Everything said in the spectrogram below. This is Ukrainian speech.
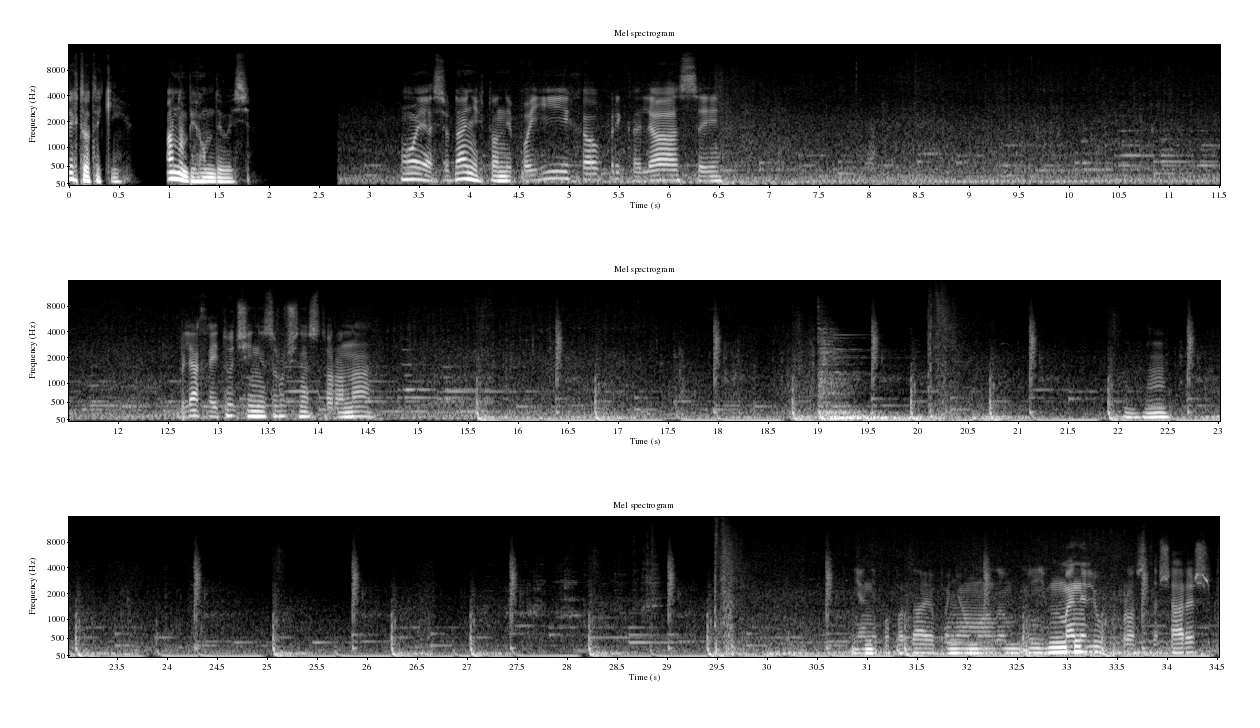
Ти хто такий? Ану бігом дивись. Ой, а сюди ніхто не поїхав, приколяси. Бляха, і тут ще незручна сторона. Угу. Попадаю по ньому, але в мене люк просто шариш.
